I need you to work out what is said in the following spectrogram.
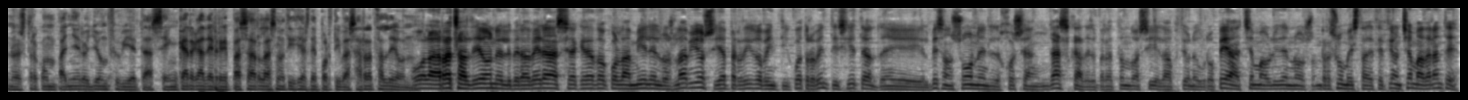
Nuestro compañero John Zubieta se encarga de repasar las noticias deportivas. A Rachaldeón. Hola, Rachaldeón. El Veravera se ha quedado con la miel en los labios y ha perdido 24-27 al del Besançon en el José Angasca, desbaratando así la opción europea. Chema Olide nos resume esta decepción. Chema, adelante.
